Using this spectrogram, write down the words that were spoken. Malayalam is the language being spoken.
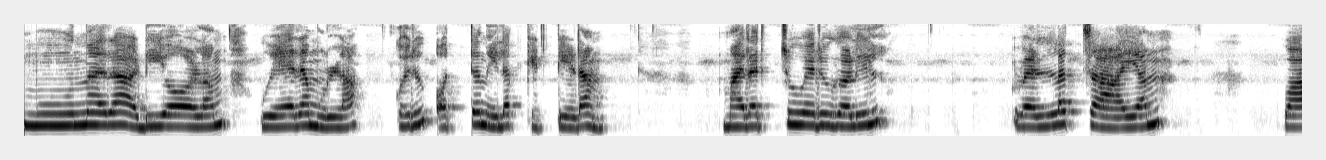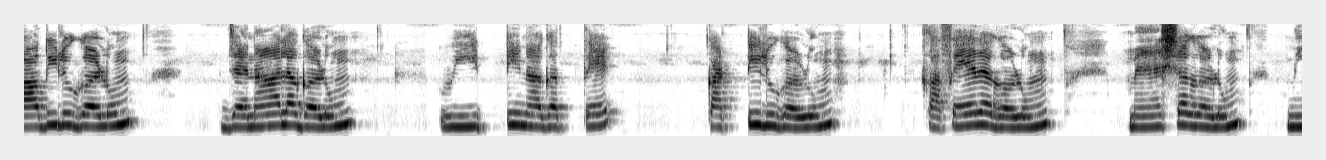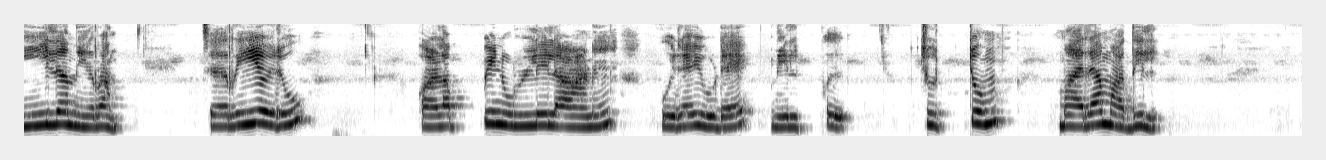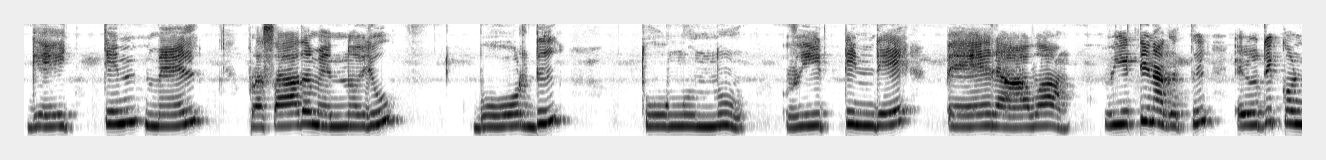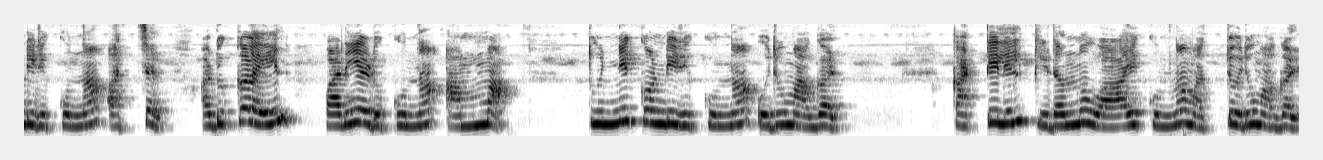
മൂന്നര അടിയോളം ഉയരമുള്ള ഒരു ഒറ്റനില കെട്ടിടം. മരച്ചുവരുകളിൽ വെള്ളച്ചായം. വാതിലുകളും ജനാലകളും വീട്ടിനകത്തെ കട്ടിലുകളും കസേരകളും മേശകളും നീല നിറം ചെറിയൊരു വളപ്പിനുള്ളിലാണ് പുരയുടെ നിൽപ്പ്. ചുറ്റും മരമതിൽ. ഗേറ്റിന്മേൽ പ്രസാദമെന്നൊരു ബോർഡ് തൂങ്ങുന്നു. വീട്ടിന്റെ പേരാവാം. വീട്ടിനകത്ത് എഴുതിക്കൊണ്ടിരിക്കുന്ന അച്ഛൻ. അടുക്കളയിൽ പണിയെടുക്കുന്ന അമ്മ. തുന്നിക്കൊണ്ടിരിക്കുന്ന ഒരു മകൾ. കട്ടിലിൽ കിടന്നു വായിക്കുന്ന മറ്റൊരു മകൾ.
